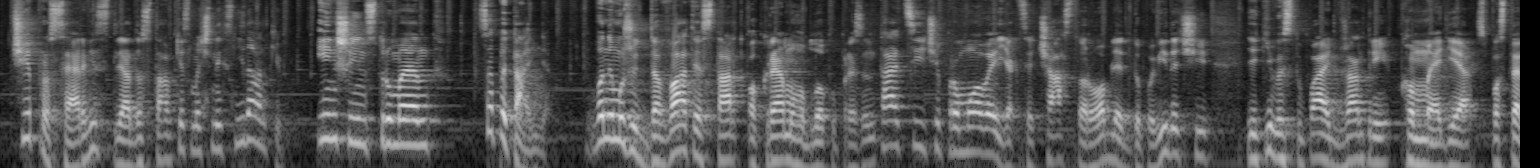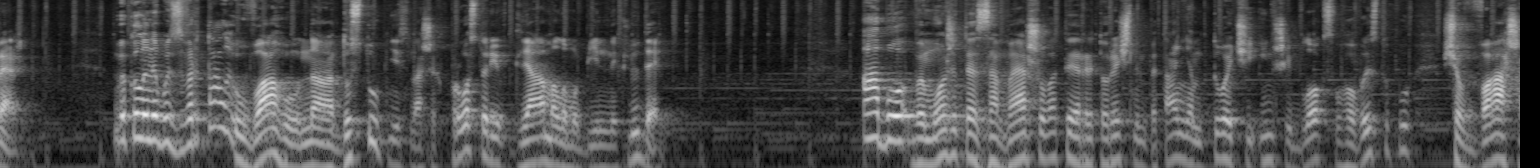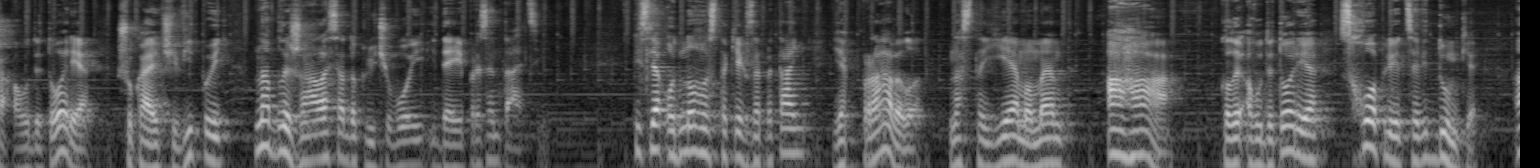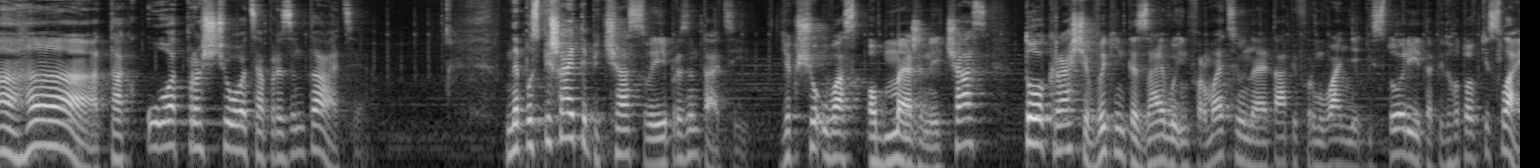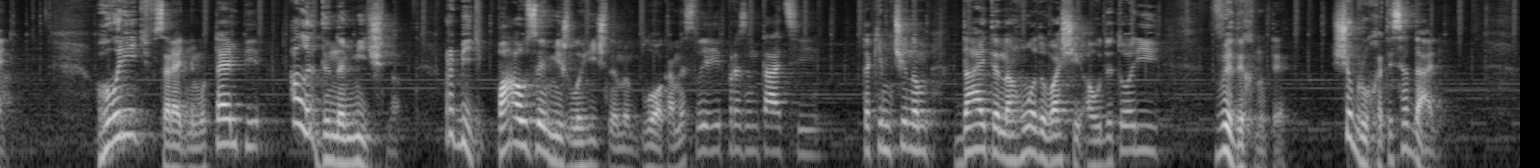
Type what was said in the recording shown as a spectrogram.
чи про сервіс для доставки смачних сніданків. Інший інструмент запитання. Вони можуть давати старт окремого блоку презентації чи промови, як це часто роблять доповідачі, які виступають в жанрі комедія спостережень. Ви коли-небудь звертали увагу на доступність наших просторів для маломобільних людей? Або ви можете завершувати риторичним питанням той чи інший блок свого виступу, щоб ваша аудиторія, шукаючи відповідь, наближалася до ключової ідеї презентації. Після одного з таких запитань, як правило, настає момент ага, коли аудиторія схоплюється від думки. Ага, так от про що ця презентація. Не поспішайте під час своєї презентації. Якщо у вас обмежений час, то краще викиньте зайву інформацію на етапі формування історії та підготовки слайдів. Говоріть в середньому темпі, але динамічно. Робіть паузи між логічними блоками своєї презентації. Таким чином, дайте нагоду вашій аудиторії видихнути, щоб рухатися далі.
